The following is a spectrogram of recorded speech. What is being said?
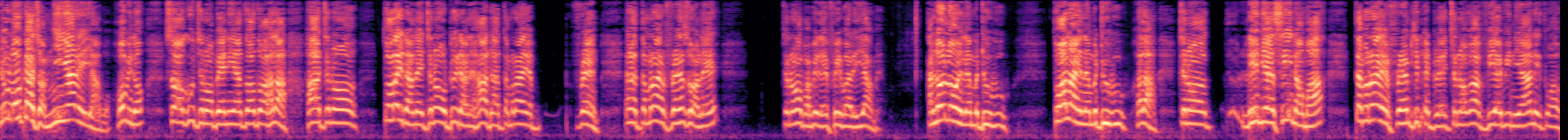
ရုပ်လောကဆိုမြင်ရတဲ့အရာပေါ့ဟုတ်ပြီနော်ဆိုတော့အခုကျွန်တော်ဘယ်နေရာသွားသွားဟာလားဟာကျွန်တော်သွားလိုက်တာနဲ့ကျွန်တော်တွေ့တာနဲ့ဟာဒါသမရရဲ့ friend အဲ့ဒါသမရရဲ့ friend ဆိုတာလည်းကျွန်တော်ကဘာဖြစ်လဲ favor တွေရမယ်အလုံးလုံးရင်လည်းမတူဘူးသွားလာရင်လည်းမတူဘူးဟာလားကျွန်တော် လင်းမြန်စီးအောင်မှာသမရရဲ့ friend ဖြစ်တဲ့အတွက်ကျွန်တော်က VIP နေရာနေသွား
